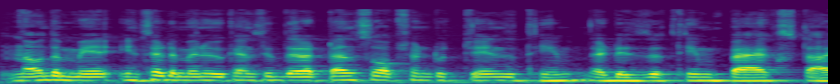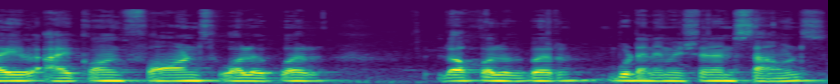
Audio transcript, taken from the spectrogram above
Now the main inside the menu you can see there are tons of options to change the theme. That is the theme pack style icons fonts wallpaper lock wallpaper boot animation and sounds.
